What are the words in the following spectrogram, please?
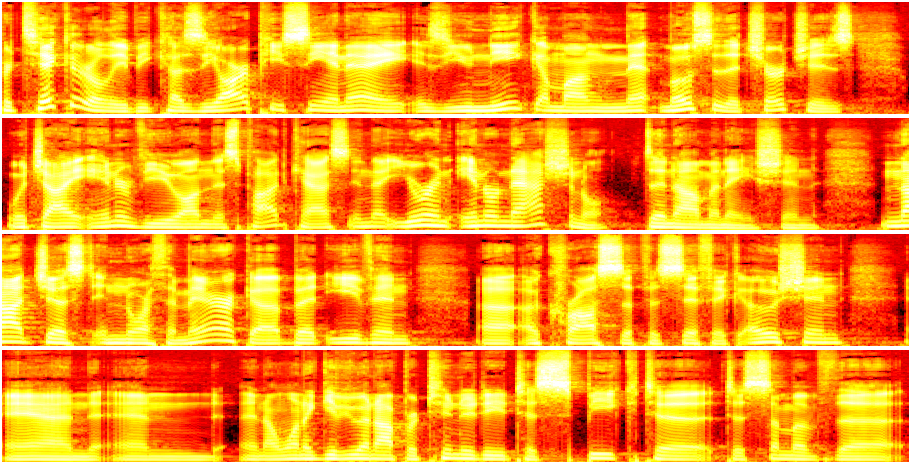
particularly because the RPCNA is unique among me- most of the churches which I interview on this podcast in that you're an international denomination, not just in North America, but even uh, across the Pacific Ocean. And and and I want to give you an opportunity to speak to to some of the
